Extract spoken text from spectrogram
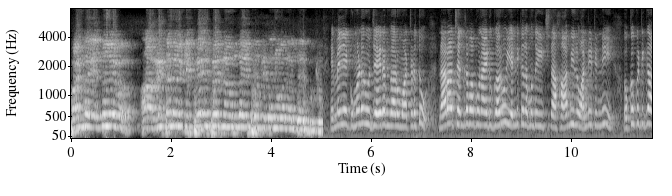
బండ్ల ఎద్దులు ఆ రైతన్నలకి పేరు పేరున హృదయపూర్వక ధన్యవాదాలు తెలుపుకుంటూ. ఎమ్మెల్యే గుమ్మడూరు జయరాం గారు మాట్లాడుతూ నారా చంద్రబాబు నాయుడు గారు ఎన్నికల ముందు ఇచ్చిన హామీలు అన్నిటినీ ఒక్కొక్కటిగా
